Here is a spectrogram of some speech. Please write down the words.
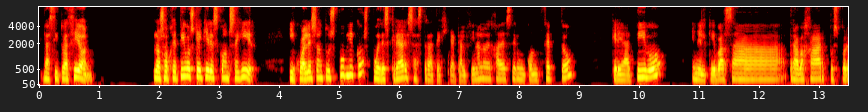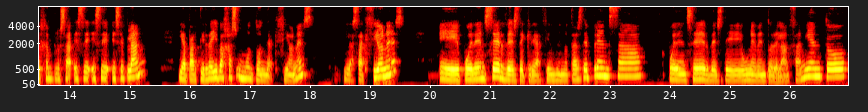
la situación, los objetivos que quieres conseguir y cuáles son tus públicos, puedes crear esa estrategia, que al final no deja de ser un concepto creativo en el que vas a trabajar, pues, por ejemplo, ese, ese plan y a partir de ahí bajas un montón de acciones. Y las acciones eh, pueden ser desde creación de notas de prensa, pueden ser desde un evento de lanzamiento,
